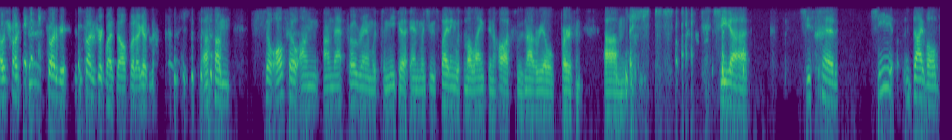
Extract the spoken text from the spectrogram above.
I was trying trying to be trying to trick myself, but I guess. um so also on on that program with Tamika and when she was fighting with Melanchthon Hawks, who's not a real person, um she uh she said she divulged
